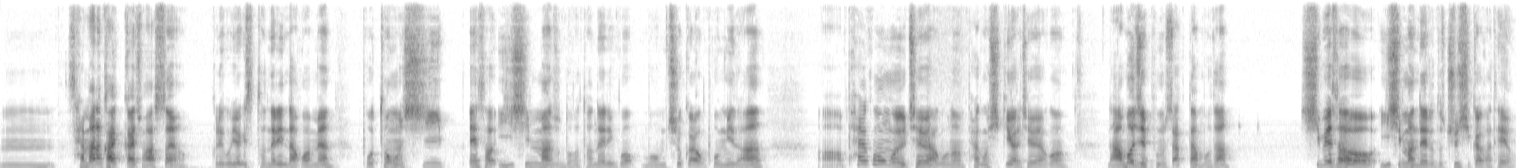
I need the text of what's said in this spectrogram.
음, 살만한 가격까지 왔어요. 그리고 여기서 더 내린다고 하면 보통은 10에서 20만 정도가 더 내리고 멈출 거라고 봅니다. 어, 80을 제외하고는 80 10기가를 제외하고 나머지 제품은 싹 다 뭐다? 10에서 20만 내려도 출시가가 돼요.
